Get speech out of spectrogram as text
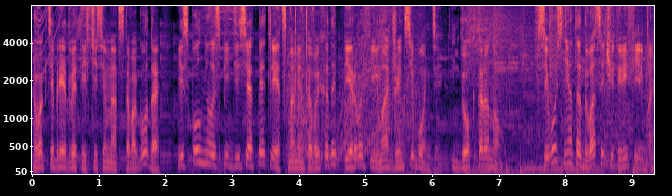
В октябре 2017 года исполнилось 55 лет с момента выхода первого фильма о Джеймсе Бонде «Доктора Ноу». Всего снято 24 фильма.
